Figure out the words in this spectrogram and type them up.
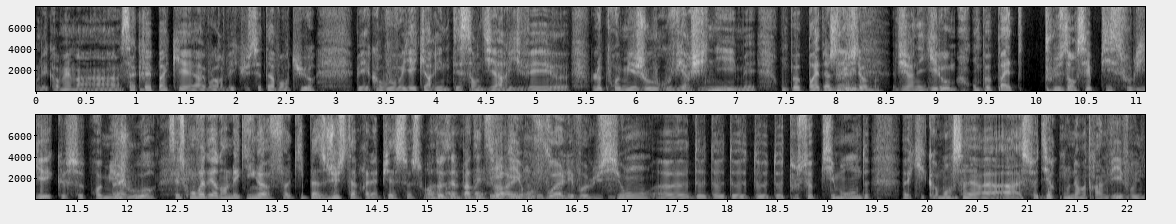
on est quand même un, un sacré paquet à avoir vécu cette aventure. Mais quand vous voyez Karine Tessandier arriver euh, le premier jour ou Virginie, mais on peut pas être Virginie plus Guillaume. Virginie Guillaume, on peut pas être plus dans ses petits souliers que ce premier Ouais. jour. C'est ce qu'on voit d'ailleurs dans le making-of euh, qui passe juste après la pièce ce soir. En deuxième partie de Et, soirée. et on voit l'évolution euh, de, de, de, de, de tout ce petit monde euh, qui commence à, à- à se dire qu'on est en train de vivre une,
